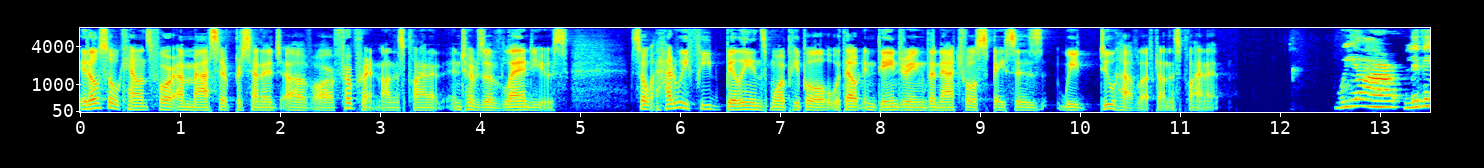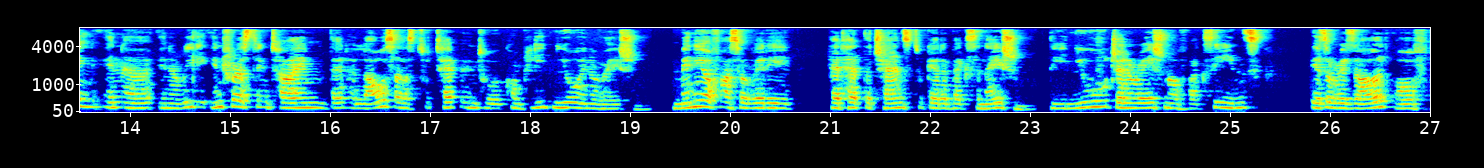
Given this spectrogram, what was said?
it also accounts for a massive percentage of our footprint on this planet in terms of land use. So, how do we feed billions more people without endangering the natural spaces we do have left on this planet? We are living in a, in a really interesting time that allows us to tap into a complete new innovation. Many of us already had had the chance to get a vaccination. The new generation of vaccines is a result of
